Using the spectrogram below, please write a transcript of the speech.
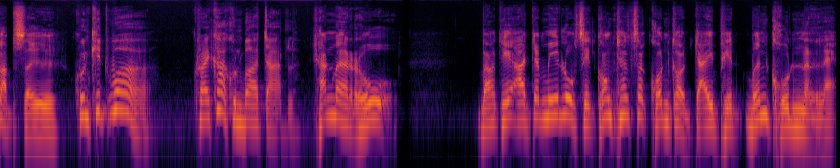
กับสื่อ คุณคิดว่า ใครฆ่าคุณบาจาดล่ะ ฉันไม่รู้ บางทีอาจจะมีลูกศิษย์ของฉันสักคนเข้าใจผิดเหมือนคุณนั่นแหละ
